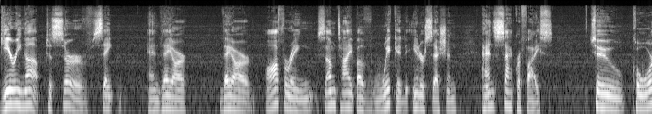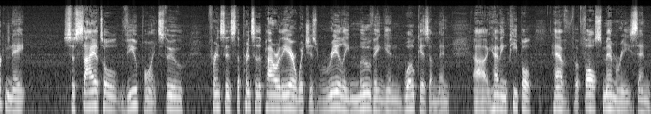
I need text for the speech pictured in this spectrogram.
gearing up to serve Satan. And they are they are offering some type of wicked intercession and sacrifice to coordinate societal viewpoints through, for instance, the Prince of the Power of the Air, which is really moving in wokeism and uh, having people have false memories and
